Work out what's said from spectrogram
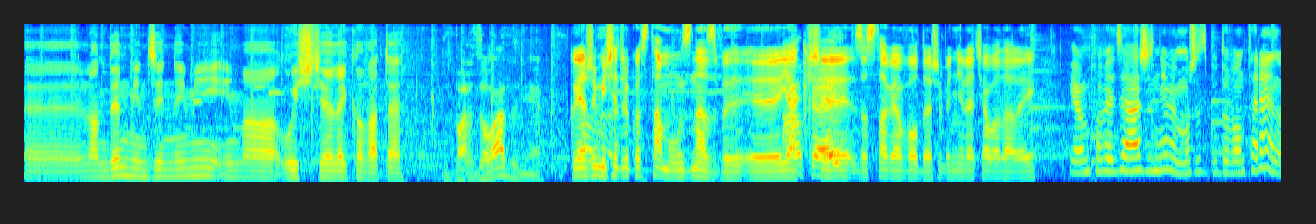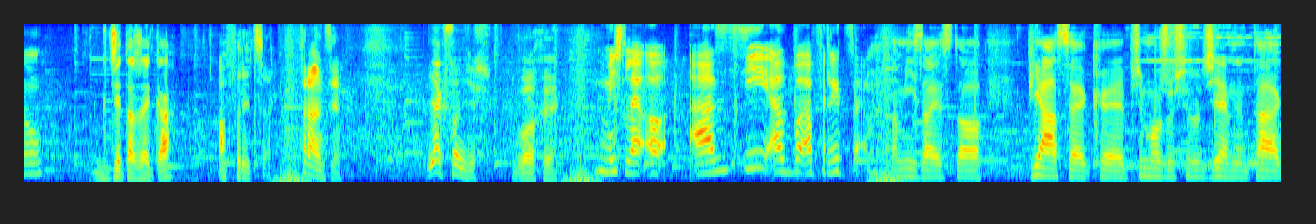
e, Londyn między innymi i ma ujście lejkowate. Bardzo ładnie. Kojarzy mi się tylko z tamą z nazwy, y, jak Okej. się zostawia wodę, żeby nie leciała dalej. Ja bym powiedziała, że nie wiem, może z budową terenu. Gdzie ta rzeka? Afryce. Francja. Jak sądzisz? Włochy. Myślę o Azji albo Afryce. Tamiza jest to piasek e, przy Morzu Śródziemnym, tak.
